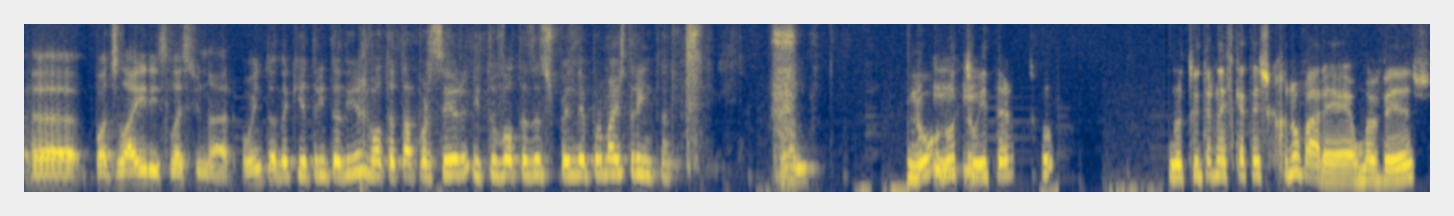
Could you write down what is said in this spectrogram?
uh, podes lá ir e selecionar. Ou então daqui a 30 dias volta-te a aparecer e tu voltas a suspender por mais 30. Pronto. No, no Twitter, tu, no Twitter nem sequer tens que renovar, é uma vez,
